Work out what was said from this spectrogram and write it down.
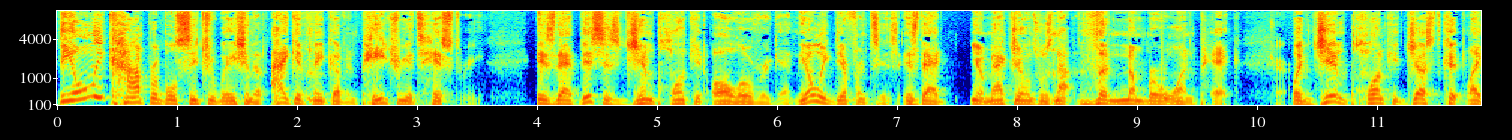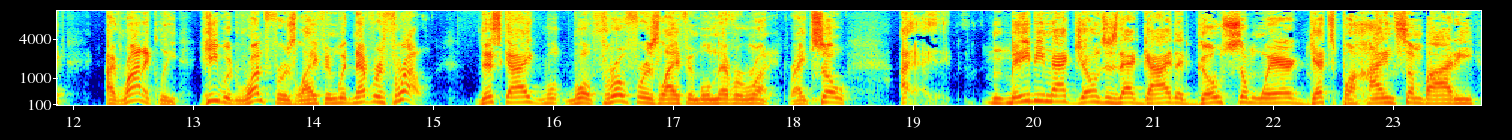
The only comparable situation that I can think of in Patriots history is that this is Jim Plunkett all over again. The only difference is is that you know Mac Jones was not the number one pick, but Jim Plunkett just could like. Ironically, he would run for his life and would never throw. This guy will, will throw for his life and will never run it. Right. So, I, maybe Mac Jones is that guy that goes somewhere, gets behind somebody,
